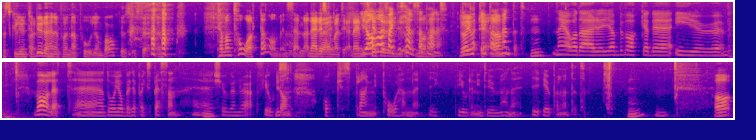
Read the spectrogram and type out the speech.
Fast skulle du inte bjuda henne på en Napoleonbakelse istället? Kan man tårta någon med en semla? Nej, det ska man inte göra. Nej, Jag har faktiskt hälsat på henne. Du har I, gjort pa- det? I parlamentet. Ja. Mm. När jag var där, jag bevakade EU-valet. Eh, då jobbade jag på Expressen eh, Mm. 2014. Just det. Och sprang på henne. I, vi gjorde en intervju med henne i EU-parlamentet. Mm. Mm. Ja,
